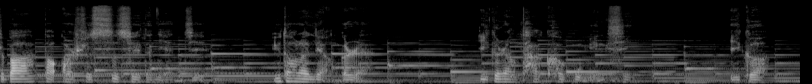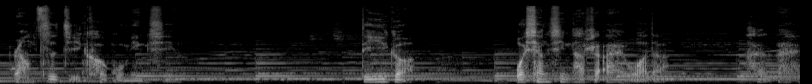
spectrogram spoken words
十八到二十四岁的年纪，遇到了两个人，一个让他刻骨铭心，一个让自己刻骨铭心。第一个，我相信他是爱我的，很爱，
